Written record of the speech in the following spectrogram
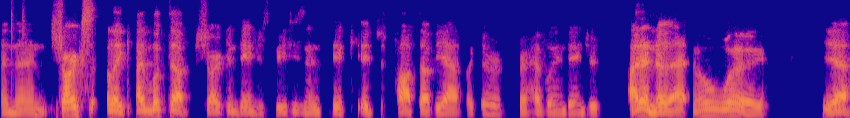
and then sharks. Like I looked up shark endangered species, and it, it just popped up. Yeah, like they're they're heavily endangered. I didn't know that. No way. Yeah,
